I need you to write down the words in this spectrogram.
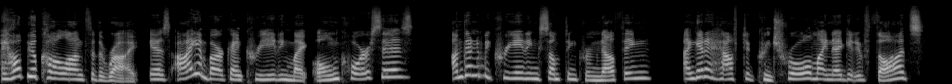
I hope you'll come along for the ride. As I embark on creating my own courses, I'm going to be creating something from nothing I'm going to have to control my negative thoughts.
